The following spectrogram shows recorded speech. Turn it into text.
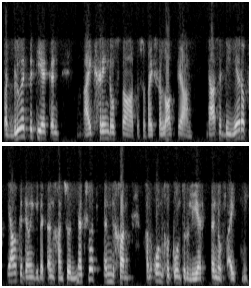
Wat bloot beteken hy het grendelstatus of hy's gelockdown daar's 'n beheer op elke dingetjie wat ingaan. So niks wat ingaan gaan ongekontroleerd in of uit nie.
